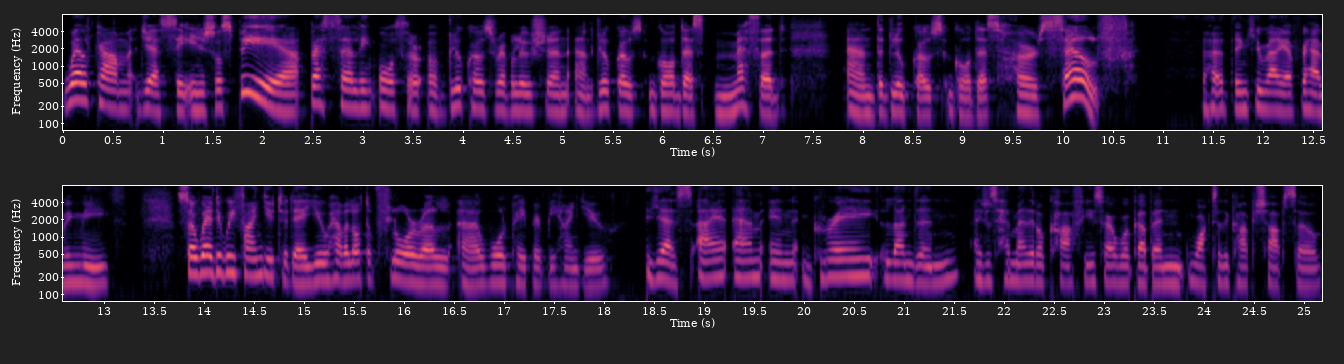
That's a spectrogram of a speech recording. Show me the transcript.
Welcome, Jessie Inchauspé, best-selling author of Glucose Revolution and Glucose Goddess Method, and the Glucose Goddess herself. Thank you, Maria, for having me. So, where do we find you today? You have a lot of floral uh, wallpaper behind you. Yes, I am in grey London. I just had my little coffee, so I woke up and walked to the coffee shop. So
